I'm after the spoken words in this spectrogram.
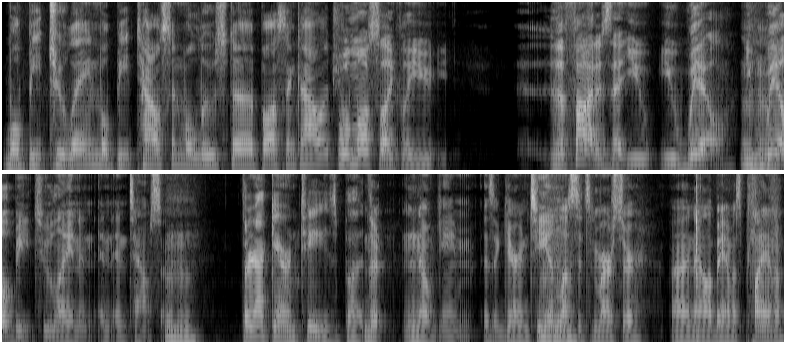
We'll beat Tulane. We'll beat Towson. We'll lose to Boston College. Well, most likely you. The thought is that you you will you Mm-hmm. will beat Tulane and, and, and Towson. They're not guarantees, but There, no game is a guarantee Mm-hmm. unless it's Mercer and Alabama's playing them.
